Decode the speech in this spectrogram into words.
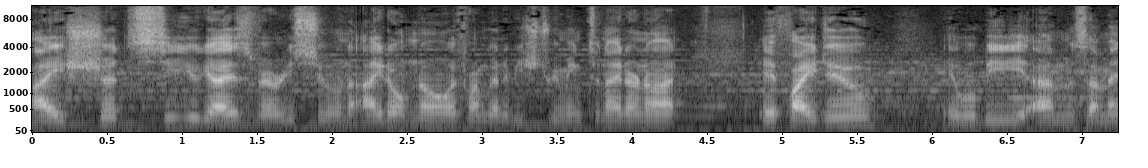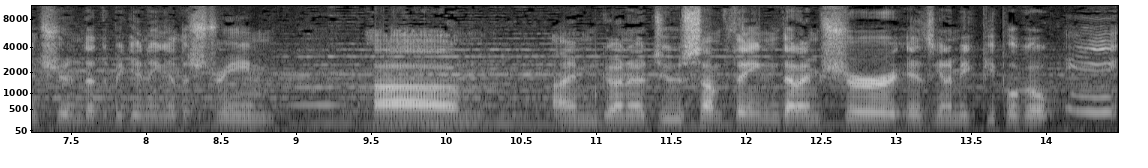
I should see you guys very soon. I don't know if I'm going to be streaming tonight or not. If I do, it will be, um, as I mentioned at the beginning of the stream, um, I'm going to do something that I'm sure is going to make people go, eh,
